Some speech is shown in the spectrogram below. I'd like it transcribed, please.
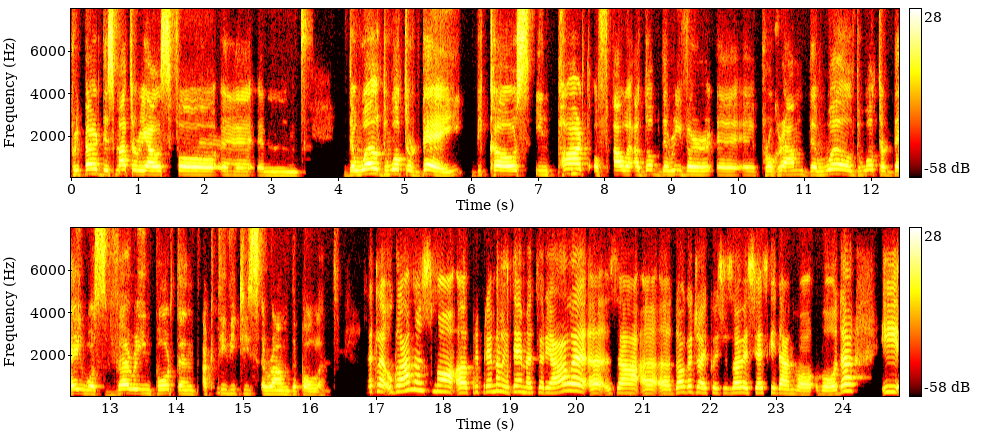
prepared these materials for uh, um, the World Water Day because in part of our Adopt the River uh, program, the World Water Day was very important activities around the Poland. Dakle, uglavnom smo uh, pripremali te materijale uh, za uh, događaj koji se zove Svjetski dan vo- voda i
